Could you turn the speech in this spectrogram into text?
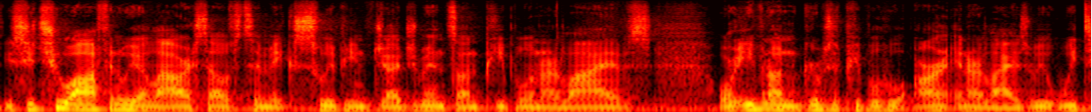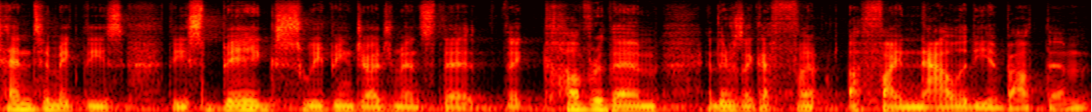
You see, too often we allow ourselves to make sweeping judgments on people in our lives or even on groups of people who aren't in our lives. We, we tend to make these, these big sweeping judgments that, that cover them and there's like a, fi- a finality about them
